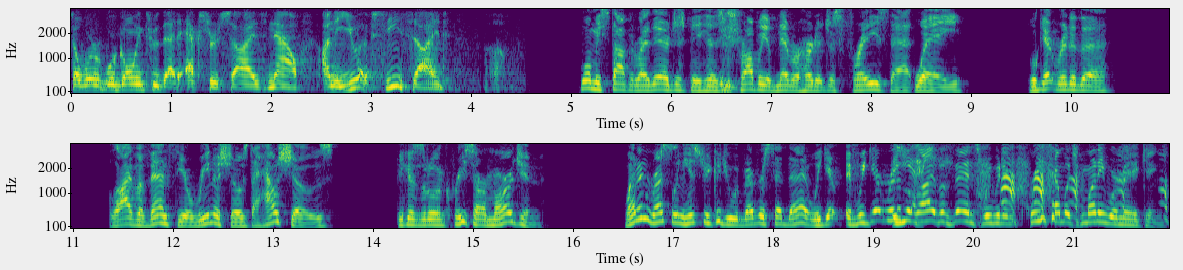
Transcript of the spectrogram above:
So we're we're going through that exercise now. On the UFC side. Well, let me stop it right there, just because you probably have never heard it just phrased that way. We'll get rid of the live events, the arena shows, the house shows, because it'll increase our margin. When in wrestling history could you have ever said that? We get if we get rid of yeah. the live events, we would increase how much money we're making.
